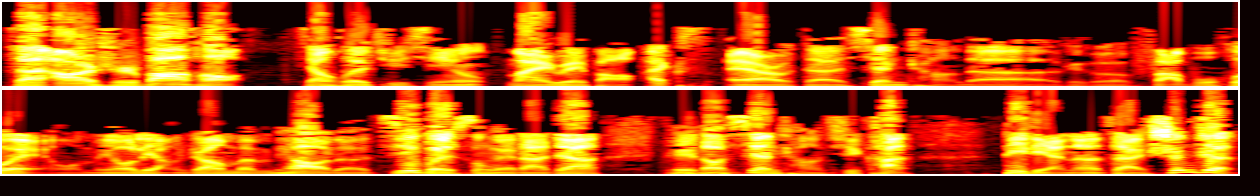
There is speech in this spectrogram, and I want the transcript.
在二十八号将会举行迈锐宝 XL 的现场的这个发布会，我们有两张门票的机会送给大家，可以到现场去看，地点呢在深圳。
